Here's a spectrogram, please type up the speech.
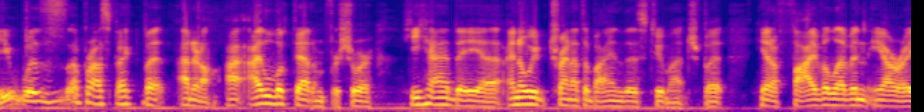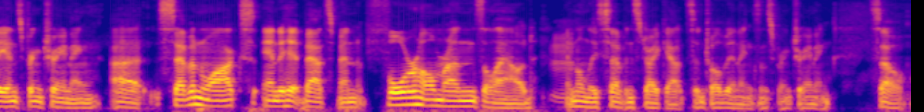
He was a prospect, but I don't know. I, I looked at him for sure. He had a. Uh, I know we try not to buy into this too much, but he had a 5.11 ERA in spring training, uh, seven walks and a hit batsman, four home runs allowed, and only seven strikeouts in 12 innings in spring training. So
